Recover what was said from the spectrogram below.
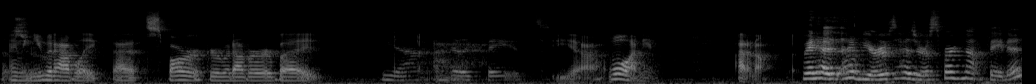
That's I mean, true. you could have like that spark or whatever, but Yeah, it like fades. yeah. Well, I mean, I don't know. Wait, has have yours has your spark not faded?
